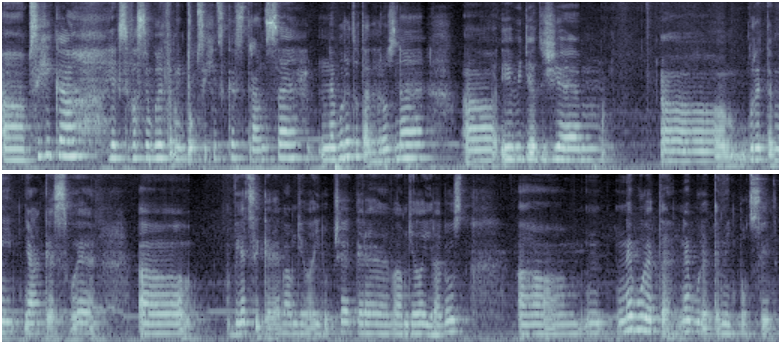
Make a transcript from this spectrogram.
A psychika, jak se vlastně budete mít po psychické stránce, nebude to tak hrozné. A je vidět, že uh, budete mít nějaké svoje uh, věci, které vám dělají dobře, které vám dělají radost. Uh, nebudete, nebudete mít pocit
